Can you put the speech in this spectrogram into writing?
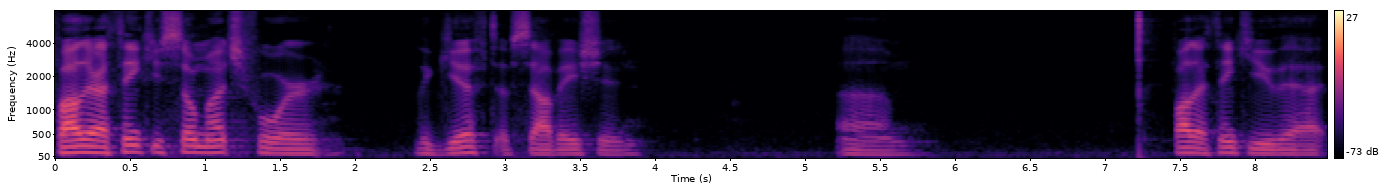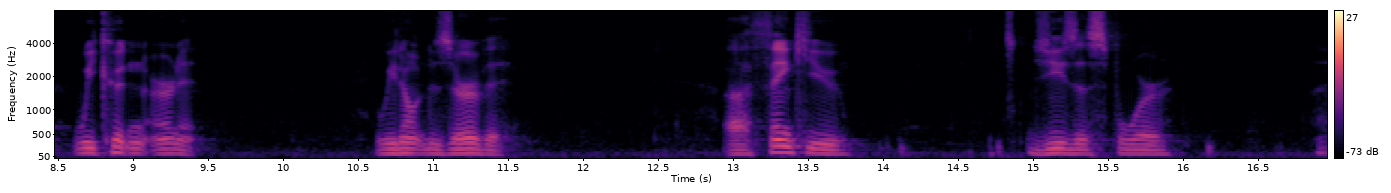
Father, I thank you so much for the gift of salvation. Um, Father, I thank you that we couldn't earn it. We don't deserve it. Uh, thank you, Jesus, for um,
